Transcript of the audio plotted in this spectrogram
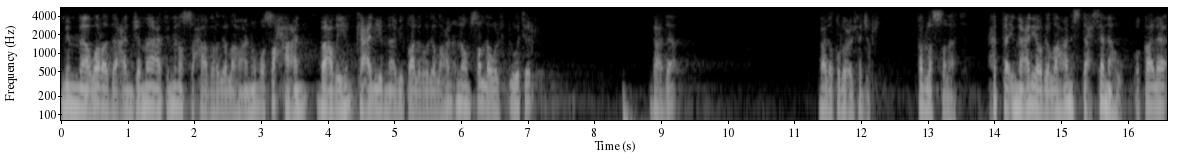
مما ورد عن جماعة من الصحابة رضي الله عنهم وصح عن بعضهم كعلي بن أبي طالب رضي الله عنه أنهم صلوا الوتر بعد بعد طلوع الفجر قبل الصلاة حتى إن علي رضي الله عنه استحسنه وقال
